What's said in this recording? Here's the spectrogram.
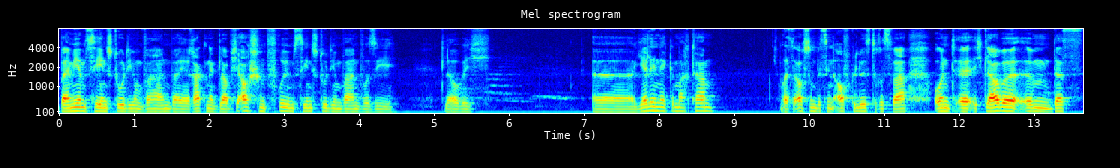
Bei mir im Szenenstudium waren, bei Ragnar glaube ich auch schon früh im Szenenstudium waren, wo sie, glaube ich, äh, Jelinek gemacht haben, was auch so ein bisschen aufgelösteres war. Und äh, ich glaube, ähm, dass,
